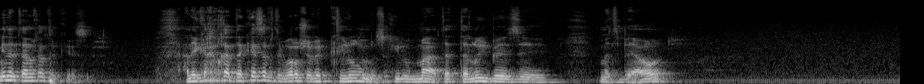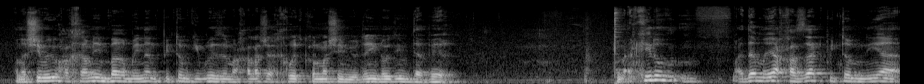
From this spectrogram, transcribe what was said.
מי נתן לך את הכסף? אני אקח לך את הכסף ואתה כבר לא שווה כלום, אז כאילו מה, אתה תלוי באיזה מטבעות? אנשים היו חכמים בר מינן, פתאום קיבלו איזה מחלה שכחו את כל מה שהם יודעים, לא יודעים לדבר. כאילו, אדם היה חזק, פתאום נהיה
